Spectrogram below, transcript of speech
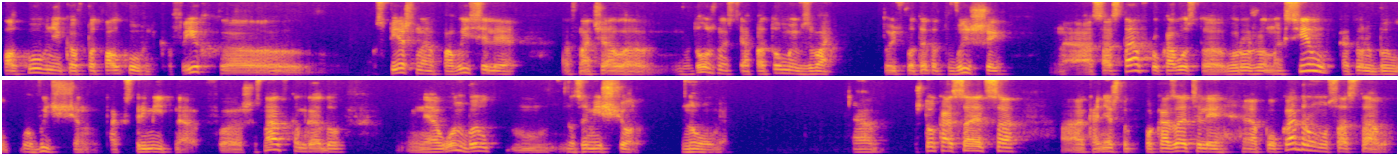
полковников, подполковников. Их э, успешно повысили сначала в должности, а потом и в звании. То есть вот этот высший а, состав руководства вооруженных сил, который был вычищен так стремительно в 2016 году, он был замещен новыми. Что касается, конечно, показателей по кадровому составу,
